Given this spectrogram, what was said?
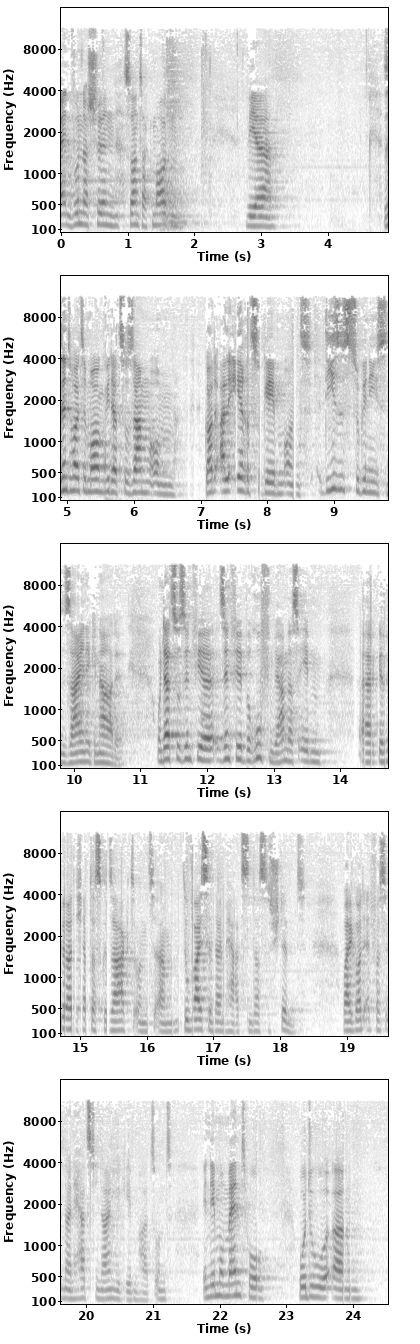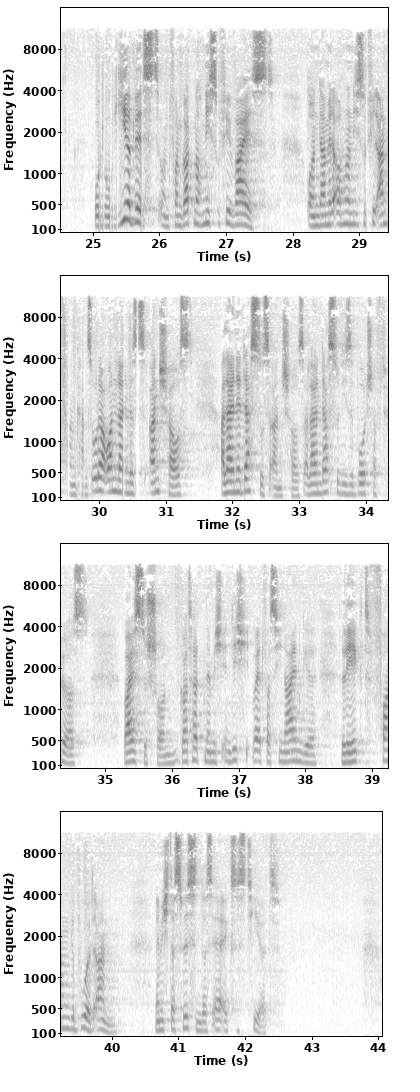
Einen wunderschönen Sonntagmorgen. Wir sind heute Morgen wieder zusammen, um Gott alle Ehre zu geben und dieses zu genießen, seine Gnade. Und dazu sind wir, sind wir berufen. Wir haben das eben äh, gehört, ich habe das gesagt und ähm, du weißt in deinem Herzen, dass es stimmt, weil Gott etwas in dein Herz hineingegeben hat. Und in dem Moment, wo, wo, du, ähm, wo du hier bist und von Gott noch nicht so viel weißt, und damit auch noch nicht so viel anfangen kannst oder online das anschaust, alleine dass du es anschaust, allein dass du diese Botschaft hörst, weißt du schon, Gott hat nämlich in dich etwas hineingelegt von Geburt an, nämlich das Wissen, dass er existiert.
